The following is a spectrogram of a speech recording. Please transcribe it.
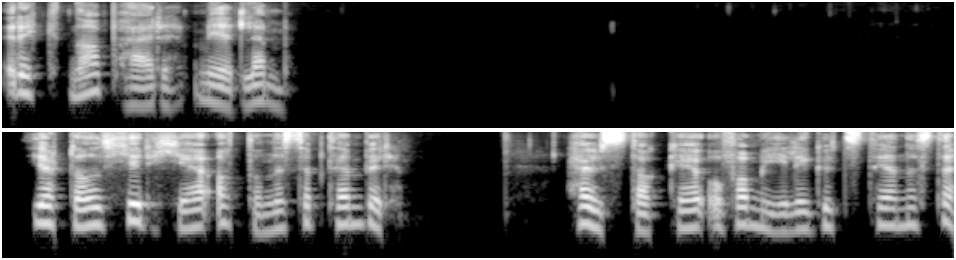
rekna per medlem. Hjartdal kirke 18. september Haustakke og familiegudstjeneste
